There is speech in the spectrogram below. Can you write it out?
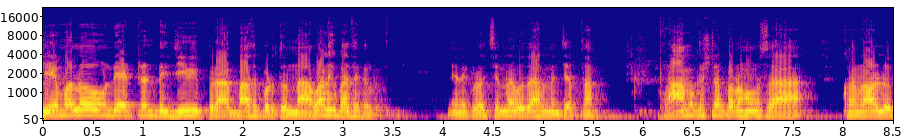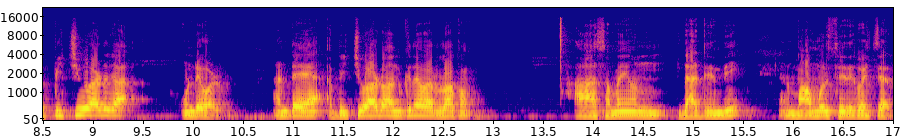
చీమలో ఉండేటువంటి జీవి ప్రా బాధపడుతున్నా వాళ్ళకి బాధ కలుగుతుంది. నేను ఇక్కడ ఒక చిన్న ఉదాహరణ చెప్తాను. రామకృష్ణ పరమహంస కొన్నాళ్ళు పిచ్చివాడుగా ఉండేవాడు. అంటే ఆ పిచ్చివాడు అనుకునేవారు లోకం. ఆ సమయం దాటింది ఆయన మామూలు స్థితికి వచ్చారు.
